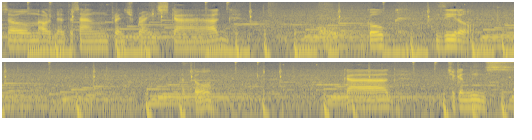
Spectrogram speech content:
So, ma-order to sang french fries kag Coke Zero. Ato. Kag chicken wings.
